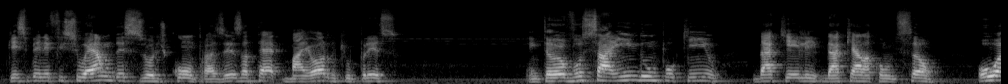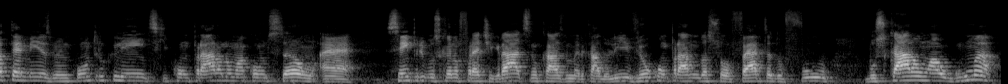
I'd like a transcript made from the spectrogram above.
porque esse benefício é um decisor de compra, às vezes até maior do que o preço. Então eu vou saindo um pouquinho daquele, daquela condição. Ou até mesmo eu encontro clientes que compraram numa condição é, sempre buscando frete grátis, no caso do Mercado Livre, ou compraram da sua oferta do full, buscaram alguma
